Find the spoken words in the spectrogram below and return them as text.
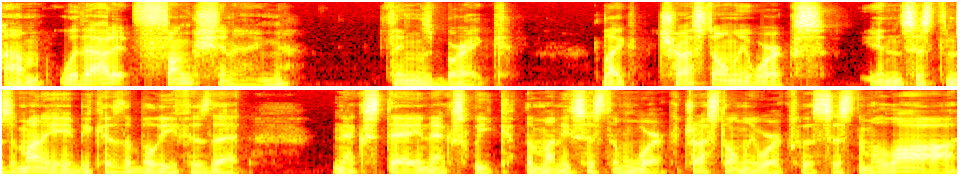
um, without it functioning, things break. Like trust only works in systems of money because the belief is that next day, next week, the money system will work. Trust only works with system of law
